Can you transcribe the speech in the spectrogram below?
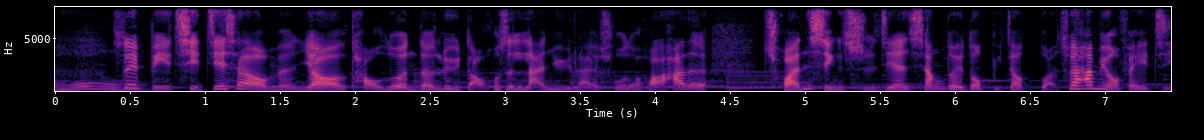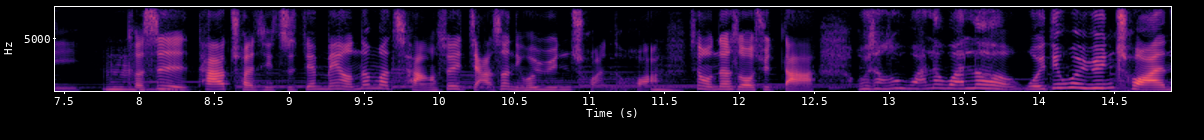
哦，所以比起接下来我们要讨论的绿岛或是蓝屿来说的话，它的船行时间相对都比较短，虽然它没有飞机，嗯。可是它船行时间没有那么长，所以假设你会晕船的话，嗯。像我那时候去搭，我想说完了完了，我一定会晕船，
